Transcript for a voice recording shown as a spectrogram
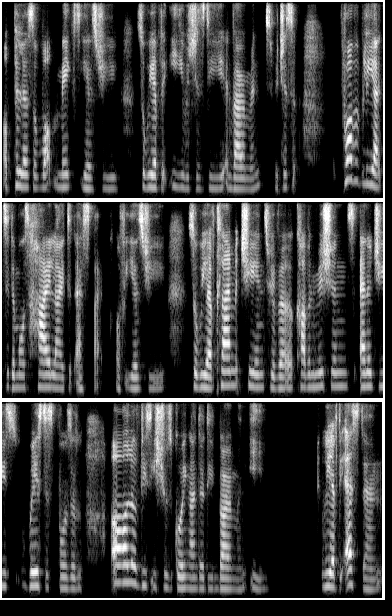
or pillars of what makes ESG. So we have the E, which is the environment, which is probably I'd say the most highlighted aspect of ESG. So we have climate change, we have uh, carbon emissions, energies, waste disposal, all of these issues going under the environment E. We have the S then,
